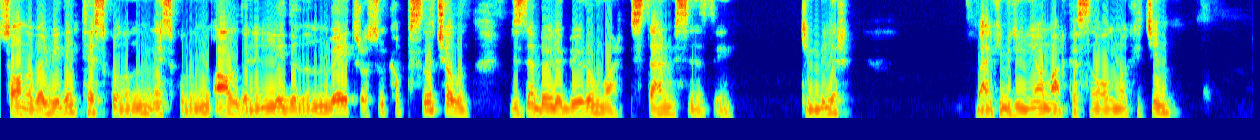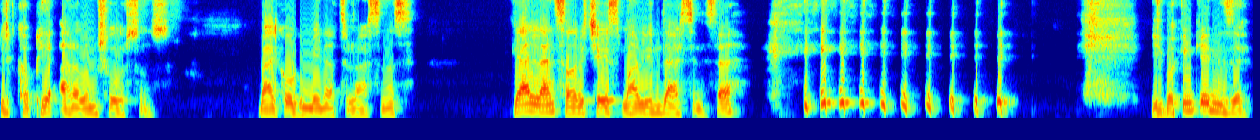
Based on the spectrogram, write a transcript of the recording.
Sonra da gidin Tesco'nun, Nesco'nun, Aldi'nin, Lidl'ın, Waitros'un kapısını çalın. Bizde böyle bir ürün var. İster misiniz deyin. Kim bilir? Belki bir dünya markasına olmak için bir kapıyı aralamış olursunuz. Belki o gün beni hatırlarsınız. Gel lan sana bir çay ısmarlayayım dersiniz ha. İyi bakın kendinize.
